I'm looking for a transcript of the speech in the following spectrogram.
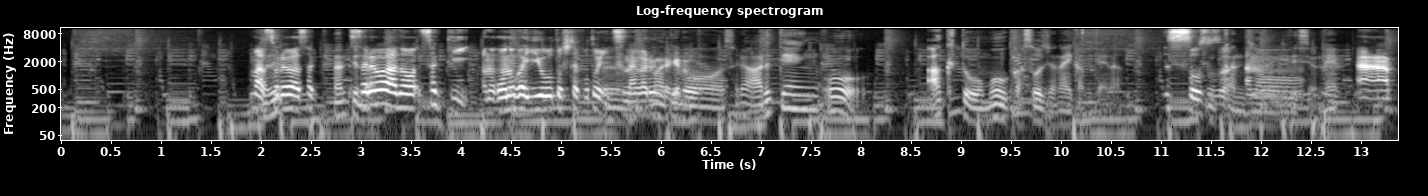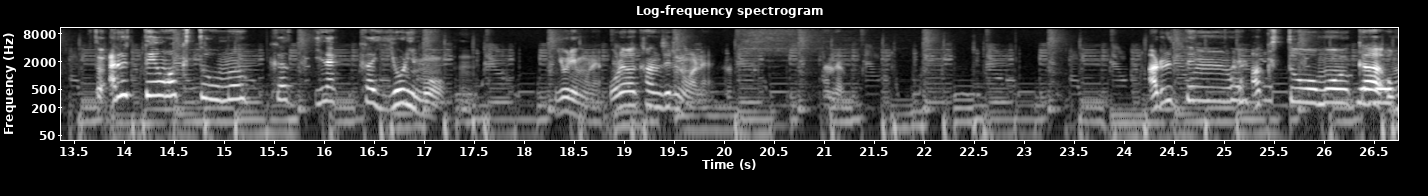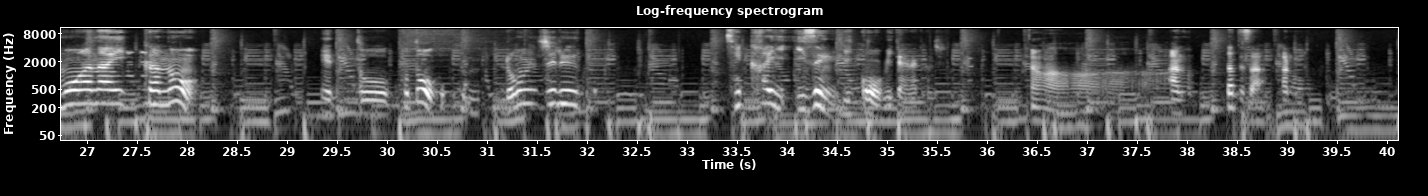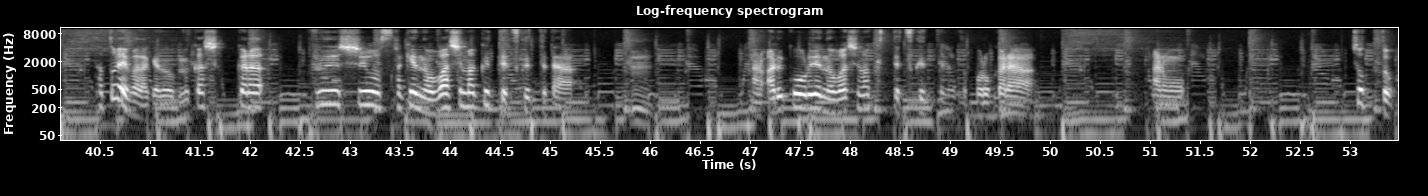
まあそれはさそれはあのさっきあの小野が言おうとしたことにつながるんだけど、うまあそれはアルテンを悪と思うかそうじゃないかみたいなそうそうそう。感じあのですよね。あーそうある点を悪と思うか否かよりも、よりもね、俺は感じるのはね、なんだろう。ある点を悪と思うか思わないかの、えっと、ことを論じる世界以前以降みたいな感じ。ああのだってさあの例えばだけど昔から通酒を酒伸ばしまくって作ってたあうん。あのアルコールで伸ばしまくって作ってたところからあのちょっと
